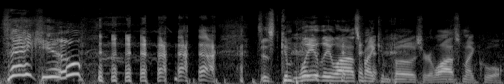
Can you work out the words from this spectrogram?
Thank you. Just completely lost my composure, lost my cool.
